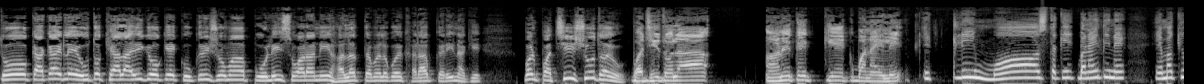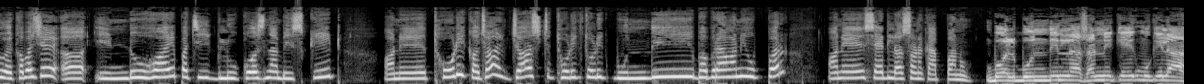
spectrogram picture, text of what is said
તો કાકા એટલે એવું તો ખ્યાલ આવી ગયો કે કુકરી શોમાં પોલીસ વાળાની હાલત તમે લોકોએ ખરાબ કરી નાખી. પણ પછી શું થયું? પછી તો લા આણે કંઈક કેક બનાવેલી. એટલી મસ્ત કેક બનાવી હતી ને. એમાં કેવું હોય ખબર છે? ઈંડું હોય પછી ગ્લુકોઝના બિસ્કિટ અને થોડીક જ જસ્ટ થોડીક થોડીક બુંદી ભભરાવાની ઉપર અને સેડ લસણ કાપવાનું. બોલ બુંદીન લસણની કેક મૂકીલા.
